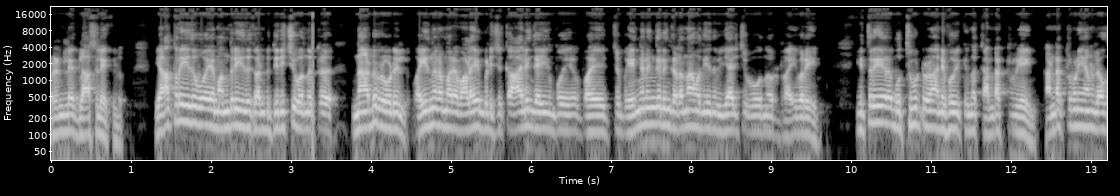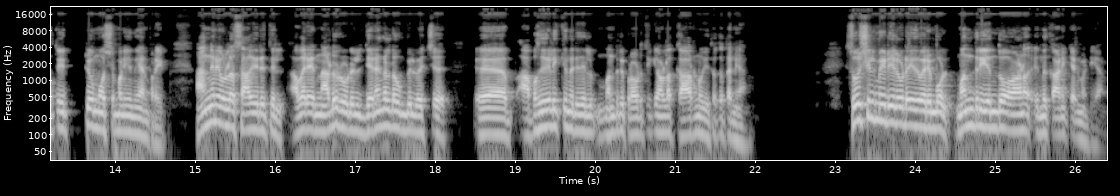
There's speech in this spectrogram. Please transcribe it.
ഫ്രണ്ടിലെ ഗ്ലാസ്സിലേക്ക് ഇടും. യാത്ര ചെയ്തു പോയ മന്ത്രി ഇത് കണ്ട് തിരിച്ചു വന്നിട്ട് നടു റോഡിൽ വൈകുന്നേരം വരെ വളയം പിടിച്ച് കാലും കൈയും പോയി എങ്ങനെങ്കിലും കിടന്നാൽ മതി എന്ന് വിചാരിച്ചു പോകുന്ന ഒരു ഡ്രൈവറെയും ഇത്രയേറെ ബുദ്ധിമുട്ട് അനുഭവിക്കുന്ന കണ്ടക്ടറെയും കണ്ടക്ടർ പണിയാണ് ലോകത്തെ ഏറ്റവും മോശം പണിയെന്ന് ഞാൻ പറയും. അങ്ങനെയുള്ള സാഹചര്യത്തിൽ അവരെ നടു റോഡിൽ ജനങ്ങളുടെ മുമ്പിൽ വെച്ച് അപഹേളിക്കുന്ന രീതിയിൽ മന്ത്രി പ്രവർത്തിക്കാനുള്ള കാരണവും ഇതൊക്കെ തന്നെയാണ്. സോഷ്യൽ മീഡിയയിലൂടെ ഇത് വരുമ്പോൾ മന്ത്രി എന്തോ ആണ് എന്ന് കാണിക്കാൻ വേണ്ടിയാണ്.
